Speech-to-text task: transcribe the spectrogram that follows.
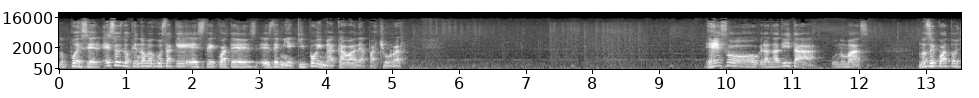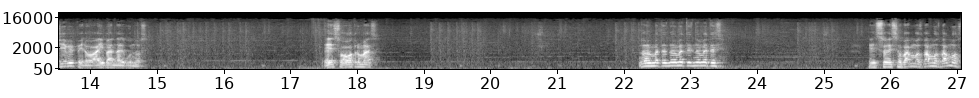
No puede ser. Eso es lo que no me gusta que este cuate es, es de mi equipo y me acaba de apachurrar. ¡Eso! ¡Granadita! Uno más. No sé cuántos lleve, pero ahí van algunos. Eso, otro más. No me mates, no me mates, no me mates. Eso, eso, vamos, vamos, vamos.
